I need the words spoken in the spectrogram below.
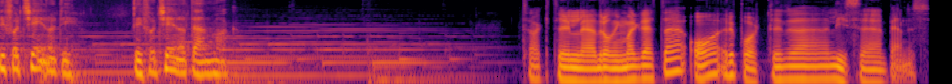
Det fortjener de. Det fortjener Danmark. Takk til dronning Margrethe og reporter Lise Benus.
